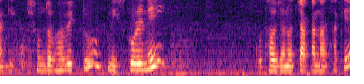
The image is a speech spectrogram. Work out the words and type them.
আগে সুন্দরভাবে একটু মিক্স করে নেই, কোথাও যেন চাকা না থাকে।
